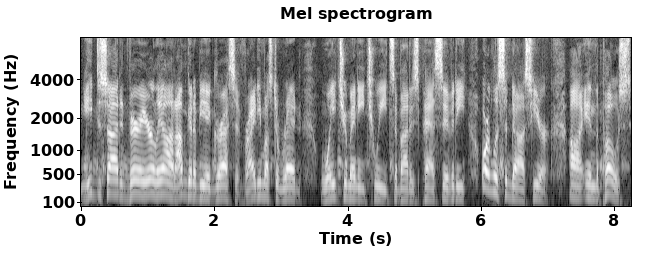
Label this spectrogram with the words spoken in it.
he decided very early on, I'm going to be aggressive, right? He must have read way too many tweets about his passivity or listened to us here uh, in the post.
